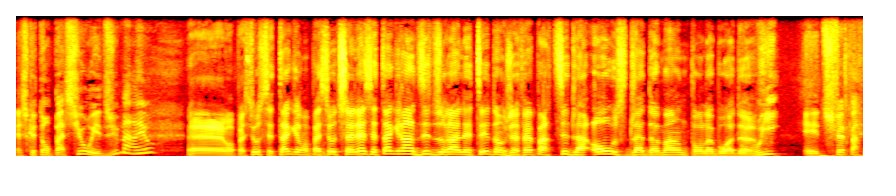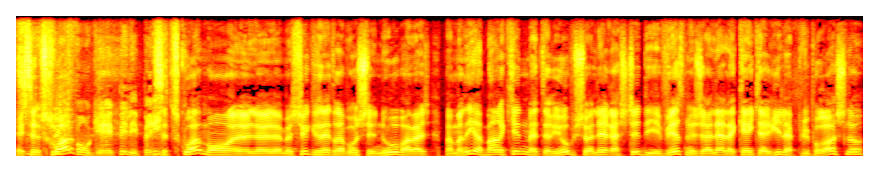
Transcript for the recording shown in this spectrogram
Est-ce que ton patio est dû, Mario? Euh, mon patio, c'est mon patio de chalet s'est agrandi durant l'été, donc je fais partie de la hausse de la demande pour le bois d'œuvre. Oui. Et tu fais partie de ceux quoi? qui font grimper les prix. C'est quoi, mon euh, le, le monsieur qui faisait les travaux chez nous, ben, ben, à un moment donné, il a banqué de matériaux, puis je suis allé racheter des vis, mais j'allais à la quincaillerie la plus proche, là.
